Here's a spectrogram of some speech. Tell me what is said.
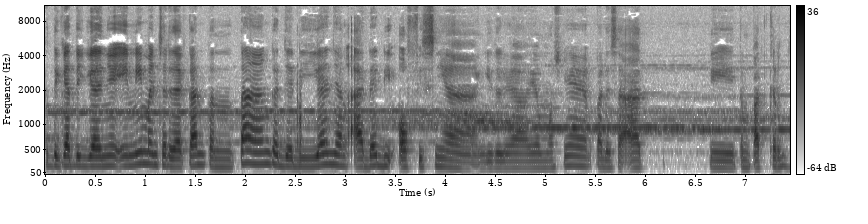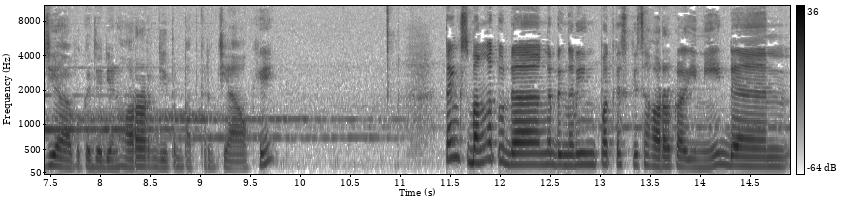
ketiga-tiganya ini menceritakan tentang kejadian yang ada di office-nya gitu ya. Ya maksudnya pada saat di tempat kerja kejadian horor di tempat kerja oke? Okay? thanks banget udah ngedengerin podcast kisah horor kali ini. Dan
